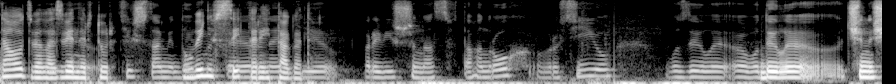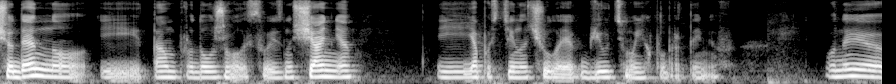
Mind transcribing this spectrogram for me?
daudz vēl aizvien ir tur. Un viņus sit arī tagad. Возили, водили чи не щоденно, і там продовжували свої знущання. І я постійно чула, як б'ють моїх побратимів. Вони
